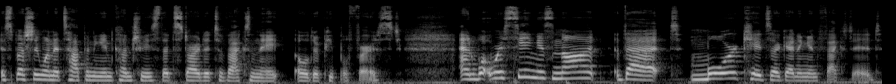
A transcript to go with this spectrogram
especially when it's happening in countries that started to vaccinate older people first. And what we're seeing is not that more kids are getting infected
